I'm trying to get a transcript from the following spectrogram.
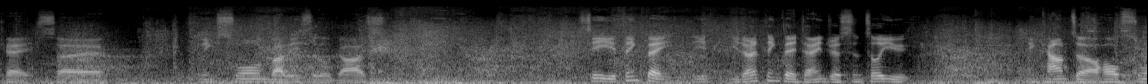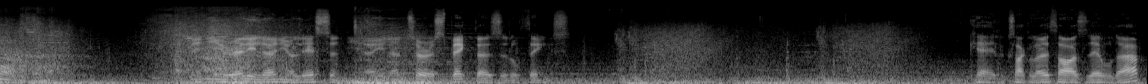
Okay, so getting swarmed by these little guys. See, you think they, you, you don't think they're dangerous until you encounter a whole swarm. Then you really learn your lesson, you know, you learn to respect those little things. Okay, looks like Lothar is leveled up.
